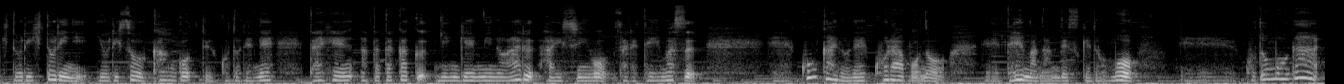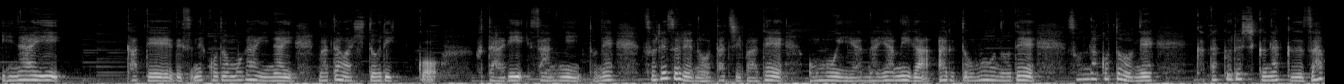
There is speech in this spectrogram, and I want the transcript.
一人一人に寄り添う看護ということでね大変温かく人間味のある配信をされています。えー、今回のねコラボの、えー、テーマなんですけども、えー、子供がいない家庭ですね子供がいないまたは一人っ子2人3人とねそれぞれの立場で思いや悩みがあると思うのでそんなことをね堅苦しくなくざっ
